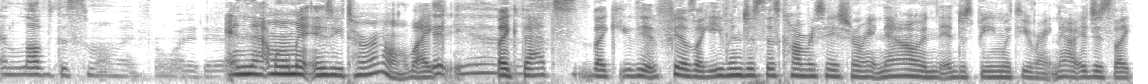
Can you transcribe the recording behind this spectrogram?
and love this moment for what it is. and that moment is eternal like It is. like that's like it feels like even just this conversation right now and, and just being with you right now it just like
